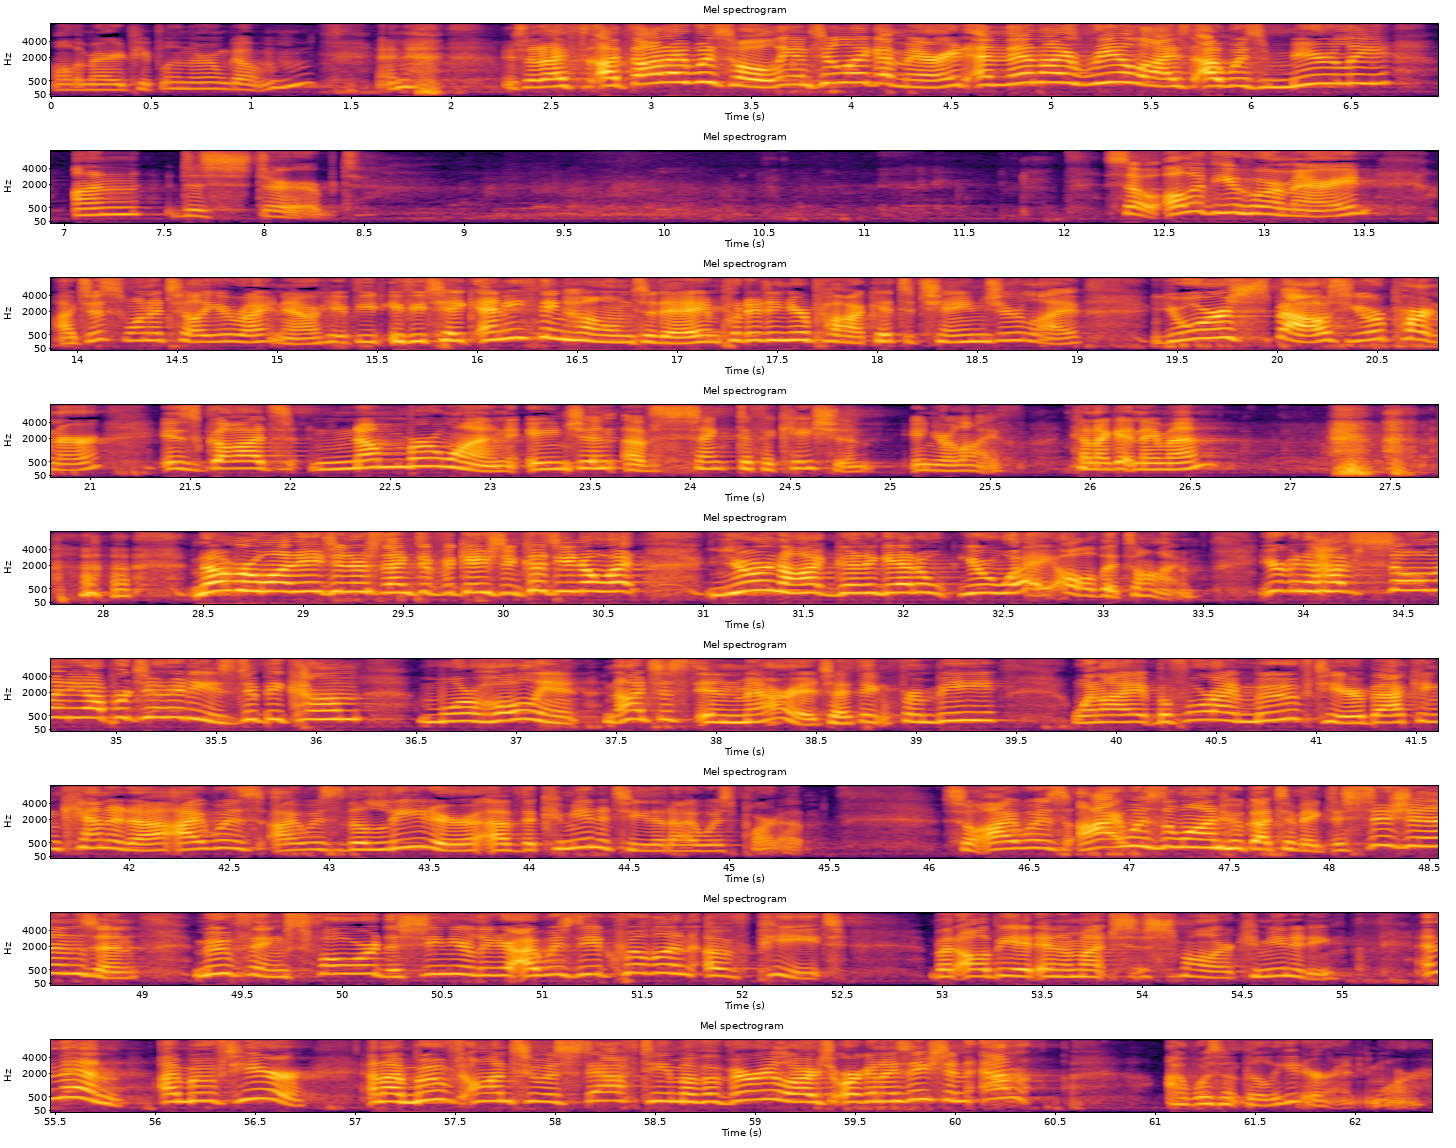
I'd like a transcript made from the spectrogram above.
All the married people in the room go, mm-hmm. And he said, I, th- I thought I was holy until I got married, and then I realized I was merely undisturbed. So, all of you who are married, I just want to tell you right now if you, if you take anything home today and put it in your pocket to change your life, your spouse, your partner, is God's number one agent of sanctification in your life. Can I get an amen? Number one agent of sanctification, because you know what? You're not going to get your way all the time. You're going to have so many opportunities to become more holy, not just in marriage. I think for me, when I before I moved here back in Canada, I was I was the leader of the community that I was part of. So I was I was the one who got to make decisions and move things forward, the senior leader. I was the equivalent of Pete, but albeit in a much smaller community. And then I moved here and I moved on to a staff team of a very large organization, and I wasn't the leader anymore.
